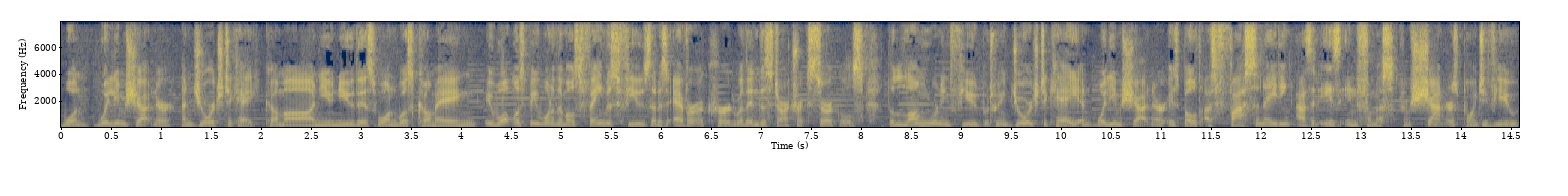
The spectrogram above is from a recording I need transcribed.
1. William Shatner and George Takei. Come on, you knew this one was coming. In what must be one of the most famous feuds that has ever occurred within the Star Trek circles, the long running feud between George Takei and William Shatner is both as fascinating as it is infamous. From Shatner's point of view,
